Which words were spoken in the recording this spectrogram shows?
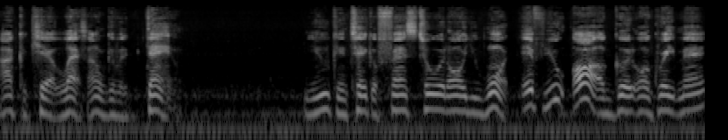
I could care less. I don't give a damn. You can take offense to it all you want. If you are a good or great man,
